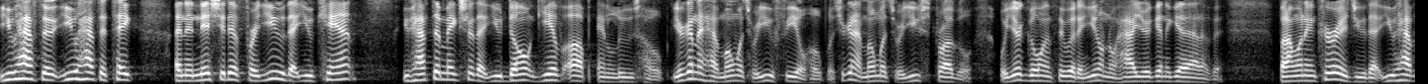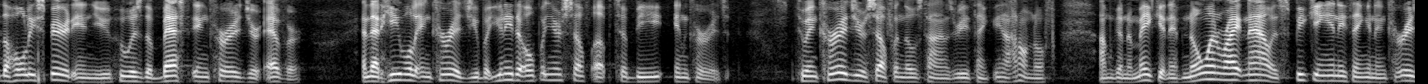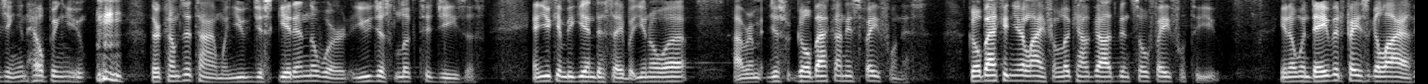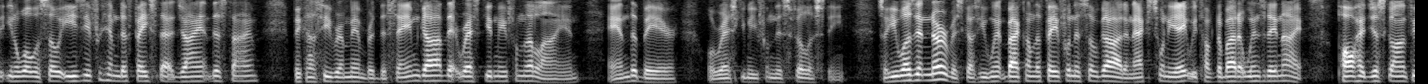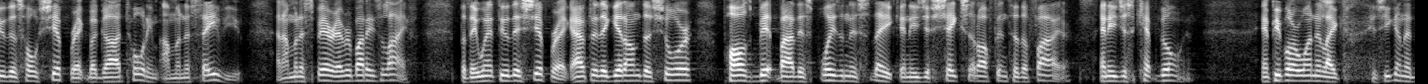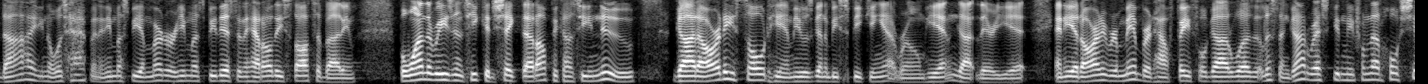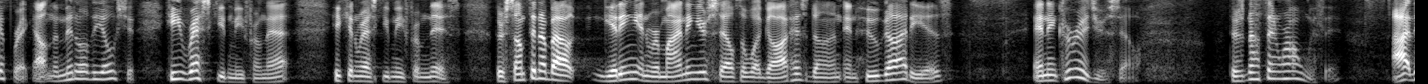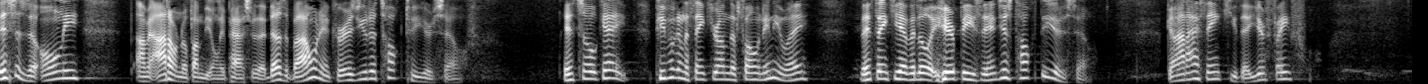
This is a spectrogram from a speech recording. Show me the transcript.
You have to, you have to take an initiative for you that you can't. You have to make sure that you don't give up and lose hope. You're going to have moments where you feel hopeless. You're going to have moments where you struggle, where you're going through it and you don't know how you're going to get out of it. But I want to encourage you that you have the Holy Spirit in you who is the best encourager ever and that He will encourage you, but you need to open yourself up to be encouraged. to encourage yourself in those times where you think, you know, I don't know if I'm going to make it. And if no one right now is speaking anything and encouraging and helping you, there comes a time when you just get in the Word, you just look to Jesus, and you can begin to say, but you know what? I rem- just go back on His faithfulness. Go back in your life and look how God's been so faithful to you. You know, when David faced Goliath, you know what was so easy for him to face that giant this time? Because he remembered the same God that rescued me from the lion and the bear will rescue me from this Philistine. So he wasn't nervous because he went back on the faithfulness of God. In Acts 28, we talked about it Wednesday night. Paul had just gone through this whole shipwreck, but God told him, I'm going to save you and I'm going to spare everybody's life. But they went through this shipwreck. After they get on the shore, Paul's bit by this poisonous snake and he just shakes it off into the fire and he just kept going. And people are wondering, like, is he going to die? You know, what's happening? He must be a murderer. He must be this. And they had all these thoughts about him. But one of the reasons he could shake that off because he knew God already told him he was going to be speaking at Rome. He hadn't got there yet. And he had already remembered how faithful God was. Listen, God rescued me from that whole shipwreck out in the middle of the ocean. He rescued me from that. He can rescue me from this. There's something about getting and reminding yourselves of what God has done and who God is and encourage yourself. There's nothing wrong with it. I, this is the only, I mean, I don't know if I'm the only pastor that does it, but I want to encourage you to talk to yourself. It's okay. People are going to think you're on the phone anyway. They think you have a little earpiece in. Just talk to yourself. God, I thank you that you're faithful.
